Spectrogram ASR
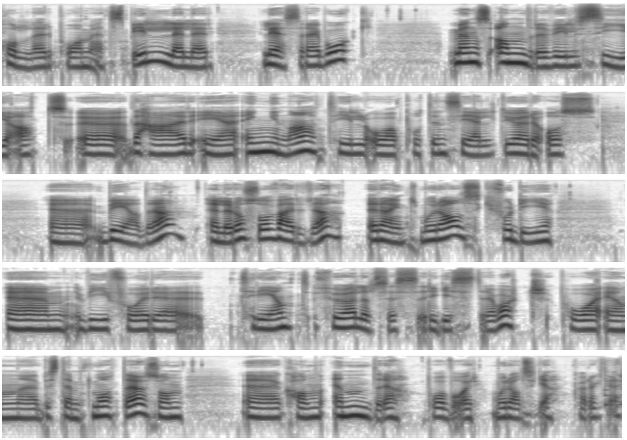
holder på med et spill eller leser ei bok. Mens andre vil si at uh, det her er egna til å potensielt gjøre oss uh, bedre, eller også verre, rent moralsk, fordi uh, vi får trent følelsesregisteret vårt på en bestemt måte som kan endre på vår moralske karakter.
